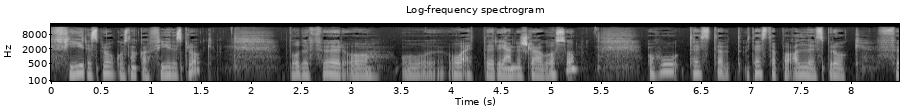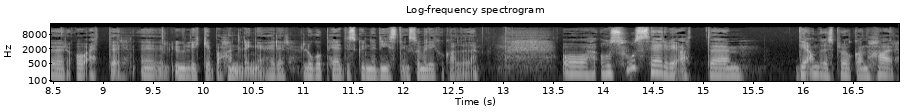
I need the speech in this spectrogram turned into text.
fire språk, hun snakker fire språk. Både før og, og, og etter hjerneslag også. Og hun testa på alle språk før og etter eh, ulike behandlinger, eller logopedisk undervisning, som vi liker å kalle det. Og hos henne ser vi at eh, de andre språkene har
